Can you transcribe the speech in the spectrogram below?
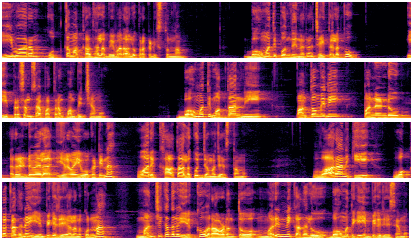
ఈ వారం ఉత్తమ కథల వివరాలు ప్రకటిస్తున్నాం. బహుమతి పొందిన రచయితలకు ఈ ప్రశంసాపత్రం పంపించాము. బహుమతి మొత్తాన్ని పంతొమ్మిది పన్నెండు రెండు వేల ఇరవై ఒకటిన వారి ఖాతాలకు జమ చేస్తాము. వారానికి ఒక్క కథనే ఎంపిక చేయాలనుకున్నా మంచి కథలు ఎక్కువ రావడంతో మరిన్ని కథలు బహుమతికి ఎంపిక చేశాము.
